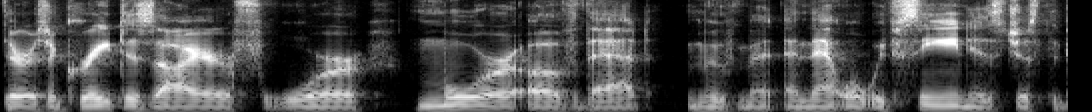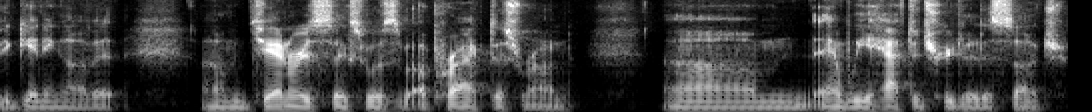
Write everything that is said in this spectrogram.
there is a great desire for more of that movement, and that what we've seen is just the beginning of it. Um, January 6th was a practice run, um, and we have to treat it as such.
